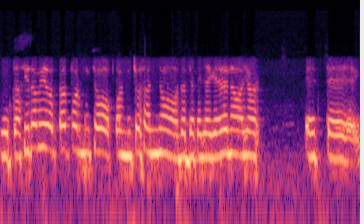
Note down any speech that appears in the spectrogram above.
y usted ha sido mi doctor por muchos por muchos años desde que llegué de Nueva York. Este,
